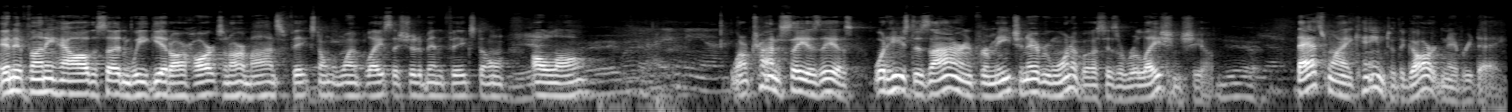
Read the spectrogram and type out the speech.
Isn't it funny how all of a sudden we get our hearts and our minds fixed on the one place that should have been fixed on all along? What I'm trying to say is this what He's desiring from each and every one of us is a relationship. That's why He came to the garden every day.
